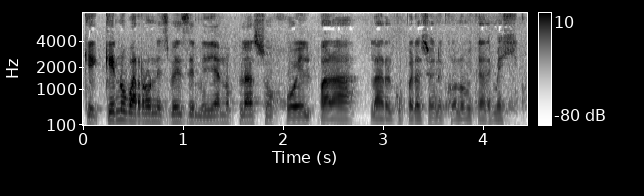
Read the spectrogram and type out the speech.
¿qué, qué novarrones ves de mediano plazo, Joel, para la recuperación económica de México?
